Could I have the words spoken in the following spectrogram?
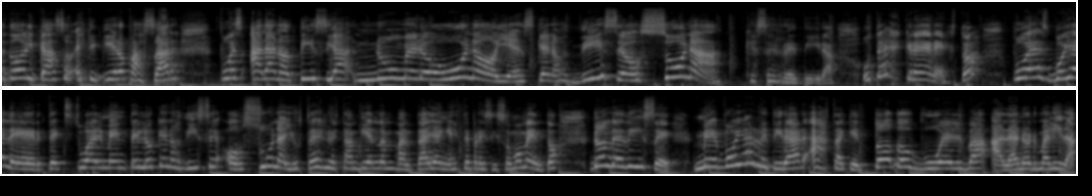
de todo el caso es que quiero pasar pues a la noticia número uno y es que nos dice Osuna que se retira. ¿Ustedes creen esto? Pues voy a leer textualmente lo que nos dice Osuna y ustedes lo están viendo en pantalla en este preciso momento, donde dice, me voy a retirar hasta que todo vuelva a la normalidad.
